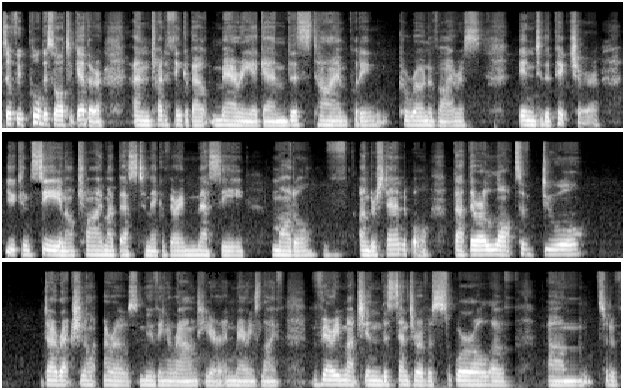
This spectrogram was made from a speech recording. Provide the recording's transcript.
So if we pull this all together and try to think about Mary again, this time putting coronavirus into the picture, you can see, and I'll try my best to make a very messy model understandable, that there are lots of dual directional arrows moving around here in Mary's life, very much in the center of a swirl of um, sort of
